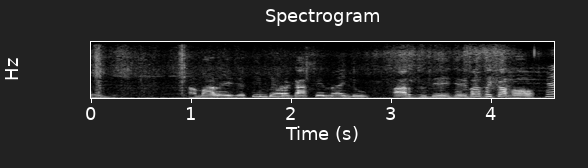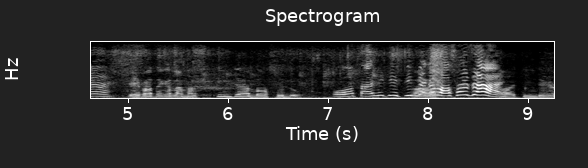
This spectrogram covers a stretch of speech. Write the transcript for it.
এই যে আমার এই যে তিনটে হার গাছে নাইলো আর যদি এই যে বাজে কাটো হ্যাঁ। এই বাজে গেলে আমার তিনটে হার লস হইল। ও তাই নাকি তিন টাকা লস হয়ে যায়? আর তিন টাকা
